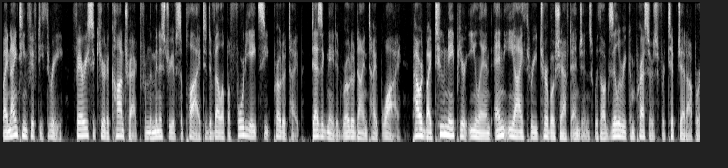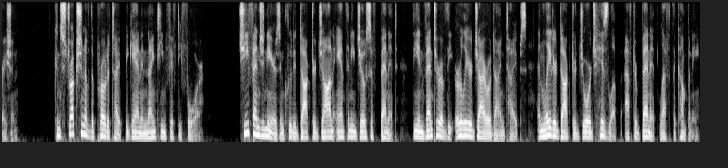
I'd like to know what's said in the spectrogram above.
By 1953, Fairey secured a contract from the Ministry of Supply to develop a 48 seat prototype, designated Rotodyne Type Y, powered by two Napier Eland NEI 3 turboshaft engines with auxiliary compressors for tip jet operation. Construction of the prototype began in 1954. Chief engineers included Dr. John Anthony Joseph Bennett, the inventor of the earlier Gyrodyne types, and later Dr. George Hislop after Bennett left the company.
